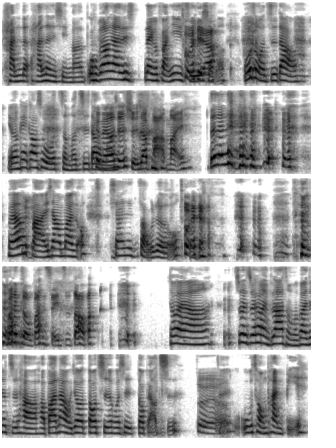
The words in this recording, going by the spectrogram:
寒冷寒冷型吗？我不知道现在的那个反义词是什么，我怎么知道？有人可以告诉我怎么知道吗？可能要先学一下把脉。对对对，我要把一下脉哦，现在是燥热哦。对啊，不然怎么办？谁知道啊？对啊，所以最后你不知道怎么办，就只好好吧，那我就都吃，或是都不要吃，对啊，对，无从判别。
